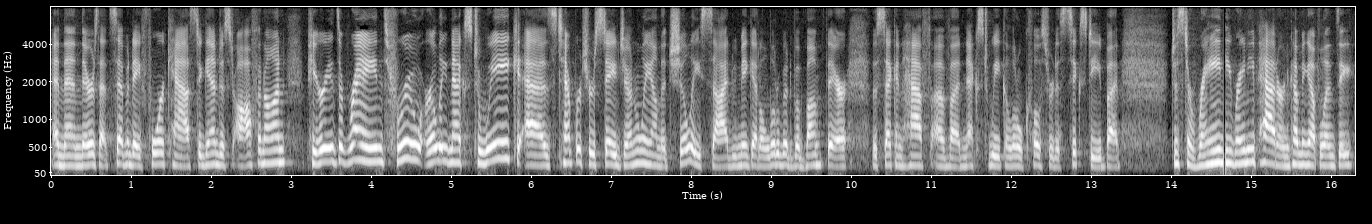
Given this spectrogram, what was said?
And then there's that seven day forecast again, just off and on periods of rain through early next week as temperatures stay generally on the chilly side. We may get a little bit of a bump there the second half of uh, next week, a little closer to 60, but just a rainy, rainy pattern coming up, Lindsay.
